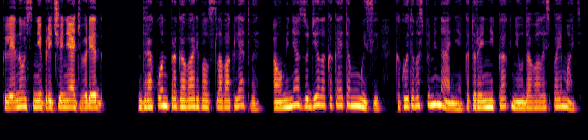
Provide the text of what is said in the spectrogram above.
клянусь не причинять вред...» Дракон проговаривал слова клятвы, а у меня зудела какая-то мысль, какое-то воспоминание, которое никак не удавалось поймать.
